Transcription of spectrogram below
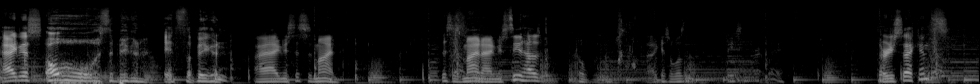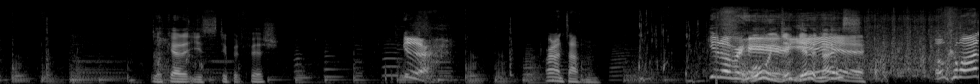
Agnes. Oh, Oh, it's the big one. it's the big one. All right, Agnes, this is mine. This is mine, Agnes. See how? Oh. I guess it wasn't facing the right way. 30 seconds. Look at it, you stupid fish. Yeah. Right on top of him. Over here. Oh, you did get it, nice. Oh, come on.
